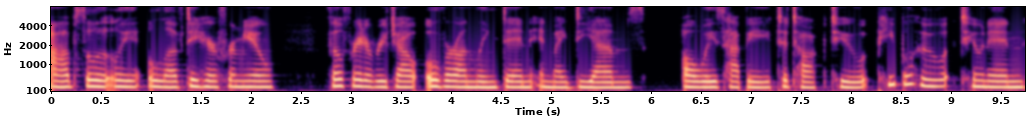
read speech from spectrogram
absolutely love to hear from you. Feel free to reach out over on LinkedIn in my DMs. always happy to talk to people who tune in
